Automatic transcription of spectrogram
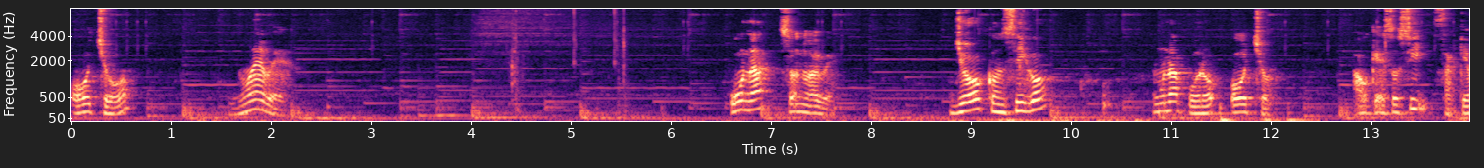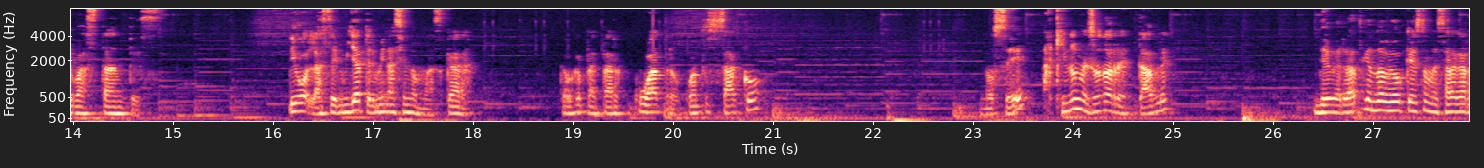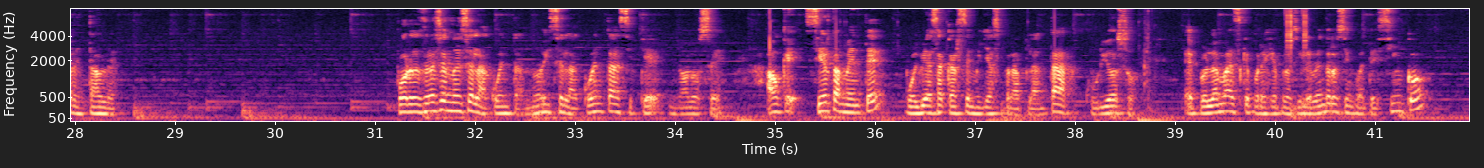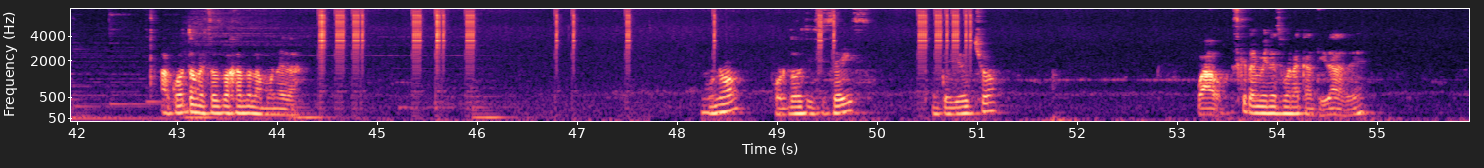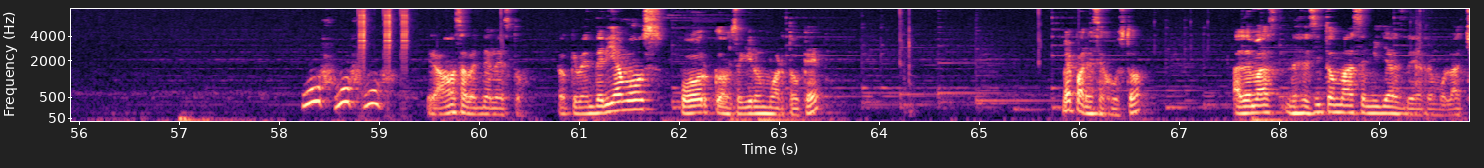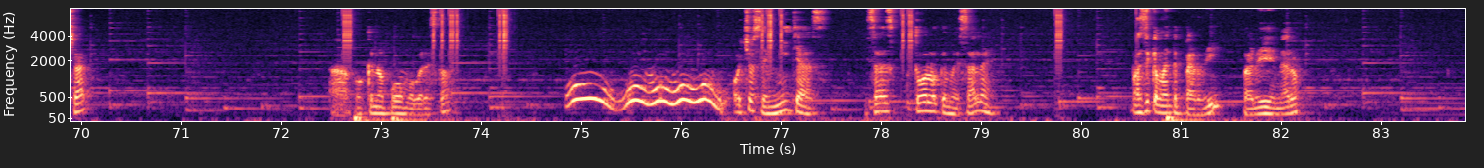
8. 9. Una son 9. Yo consigo una por 8. Aunque eso sí, saqué bastantes. Digo, la semilla termina siendo más cara. Tengo que plantar 4. ¿Cuántos saco? No sé. Aquí no me suena rentable. De verdad que no veo que esto me salga rentable. Por desgracia no hice la cuenta. No hice la cuenta, así que no lo sé. Aunque ciertamente volví a sacar semillas para plantar, curioso. El problema es que, por ejemplo, si le vendo los 55, ¿a cuánto me estás bajando la moneda? 1 por 2, 16, 38. Wow, es que también es buena cantidad, ¿eh? Uf, uf, uf. Mira, vamos a vender esto. Lo que venderíamos por conseguir un muerto, ¿ok? Me parece justo. Además, necesito más semillas de remolacha. Ah, ¿por qué no puedo mover esto? ¡Uh! uh, uh, 8 semillas. ¿Y sabes todo lo que me sale? Básicamente perdí. Perdí dinero.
